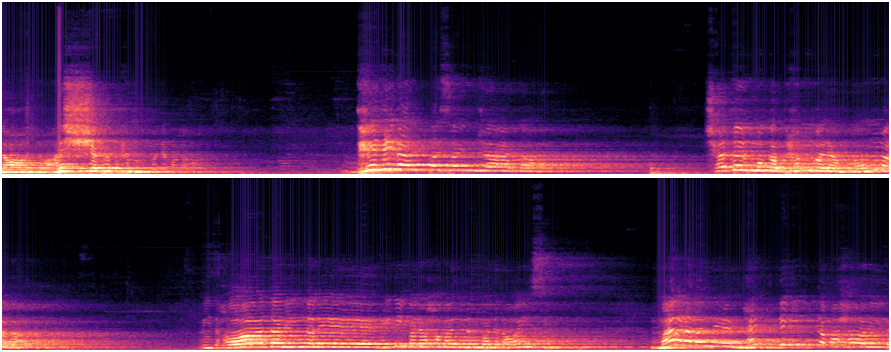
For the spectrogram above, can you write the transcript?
ನಾನು ಅಶ್ಯಕ ಬ್ರಹ್ಮನ ಮಗ ಧಿದಿಗರ್ಭ ಸಂಜಾತ ಚತುರ್ಮುಖ ಬ್ರಹ್ಮನ ಮೊಮ್ಮಗ ವಿಧಾತನಿಂದಲೇ ವಿಧಿ ಬರಹವನ್ನು ಬದಲಾಯಿಸಿ ಮರಣವನ್ನೇ ಮೆಟ್ಟಿನಿಂದ ಮಹಾವೀರ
